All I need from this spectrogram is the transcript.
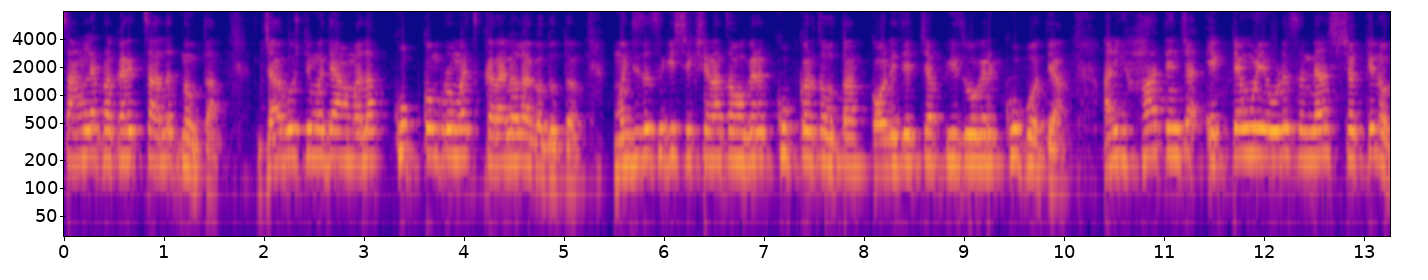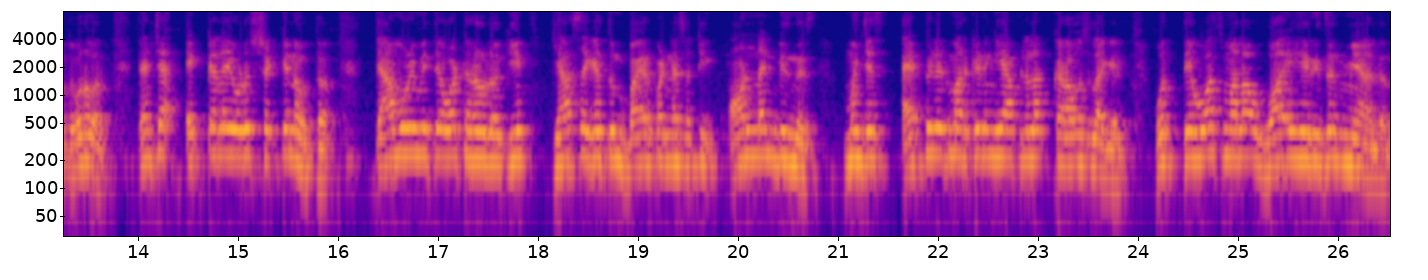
चांगल्या प्रकारे चालत नव्हता. ज्या गोष्टीमध्ये आम्हाला खूप कॉम्प्रोमाइज करायला लागत होतं. म्हणजे जसं की शिक्षणाचा वगैरे खूप खर्च होता कॉलेजेसच्या फीज वगैरे खूप होत्या. आणि हा त्यांच्या एकट्यामुळे एवढं संध्याला शक्य नव्हतं बरोबर? त्यांच्या एकट्याला एवढं शक्य नव्हतं. त्यामुळे मी तेव्हा ठरवलं की ह्या सगळ्यातून बाहेर पडण्यासाठी ऑनलाईन बिझनेस म्हणजेच ॲपिलेट मार्केटिंग हे आपल्याला करावंच लागेल. व तेव्हाच मला वाय हे रिझन मिळालं.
